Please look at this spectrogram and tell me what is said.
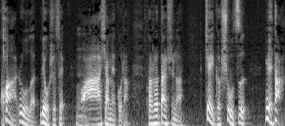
跨入了六十岁，哇，下面鼓掌。他说但是呢，这个数字越大，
